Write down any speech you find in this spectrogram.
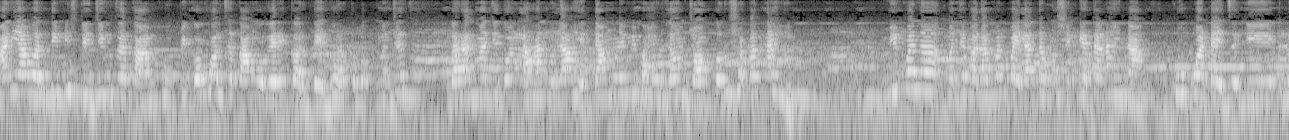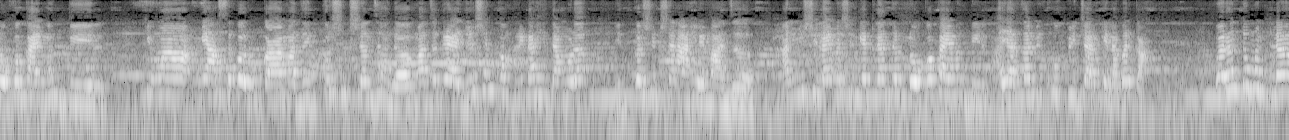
आणि यावरती मी स्टिचिंगचं काम पिकोफॉलचं काम वगैरे करते. घर म्हणजेच घरात माझी दोन लहान मुलं आहेत. त्यामुळे मी बाहेर जाऊन जॉब करू शकत नाही. मी पण म्हणजे मला पण पहिल्यांदा मशीन घेताना नाही ना खूप वाटायचं की लोक काय म्हणतील. किंवा मी असं करू का? माझं इतकं शिक्षण झालं. माझं ग्रॅज्युएशन कंप्लीट आहे त्यामुळं इतकं शिक्षण आहे माझं. आणि मी शिलाई मशीन घेतल्यानंतर लोक काय म्हणतील? याचा मी खूप विचार केला बरं का. परंतु म्हटलं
